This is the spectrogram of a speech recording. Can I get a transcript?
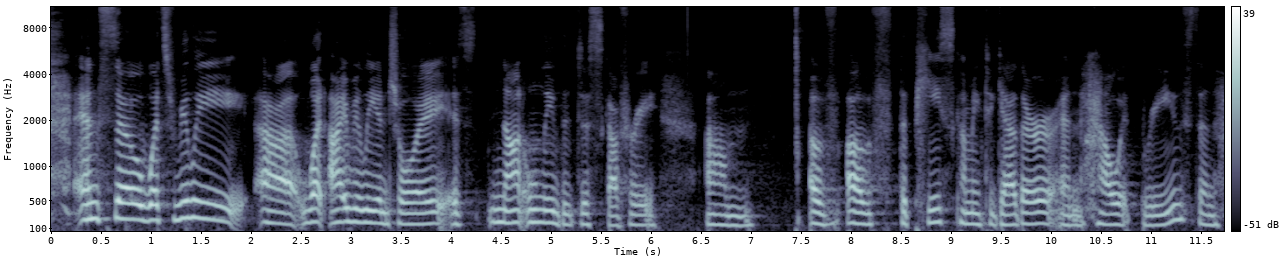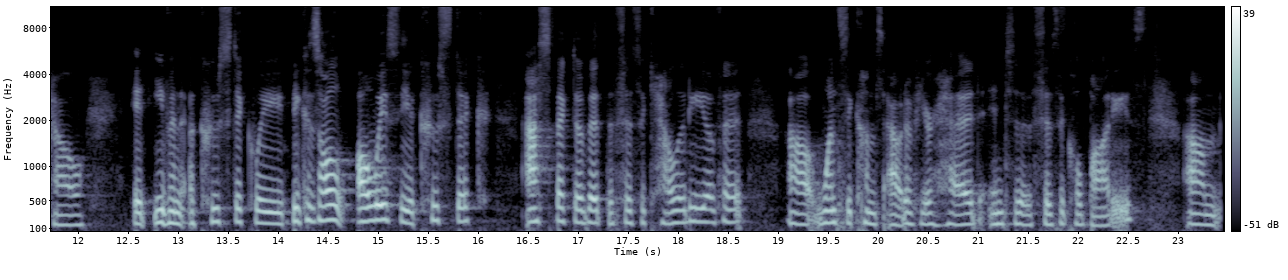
and so what's really, uh, what I really enjoy is not only the discovery, um, of, of the piece coming together and how it breathes and how it even acoustically, because all, always the acoustic aspect of it, the physicality of it, uh, once it comes out of your head into physical bodies, um,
